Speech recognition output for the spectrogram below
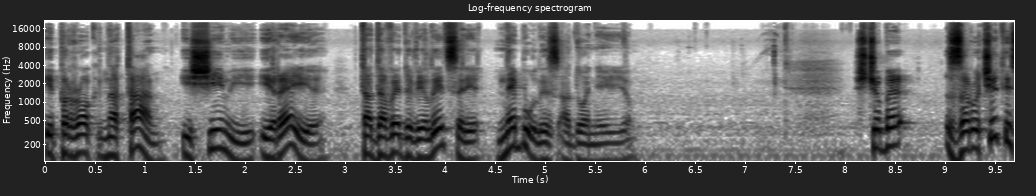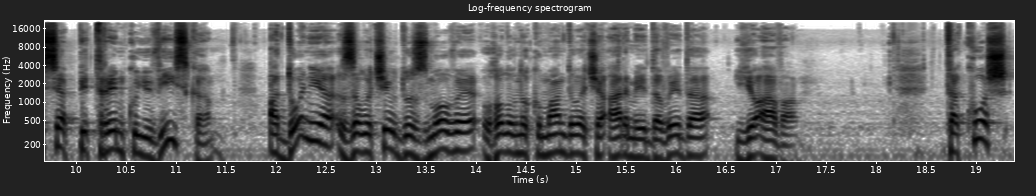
і пророк Натан, і Шім'ї, і Реї та Давидові лицарі не були з Адонією. Щоб заручитися підтримкою війська, Адонія залучив до змови головнокомандувача армії Давида Йоава. Також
